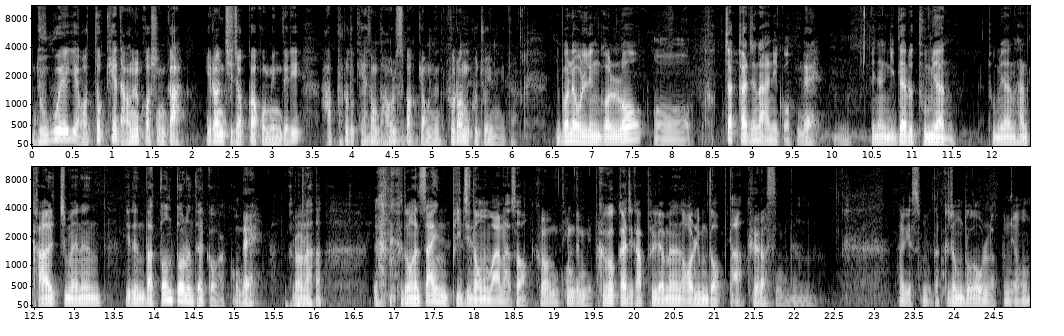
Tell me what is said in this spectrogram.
누구에게 어떻게 나눌 것인가 이런 지적과 고민들이 앞으로도 계속 나올 수밖에 없는 그런 구조입니다. 이번에 올린 걸로 어, 흑자까지는 아니고 네. 음, 그냥 이대로 두면 두면 한 가을쯤에는 이른바 똔똔은 될 것 같고. 네. 그러나 그동안 쌓인 빚이 너무 많아서 그건 힘듭니다. 그것까지 갚으려면 어림도 없다. 그렇습니다. 음, 알겠습니다. 그 정도가 올랐군요.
